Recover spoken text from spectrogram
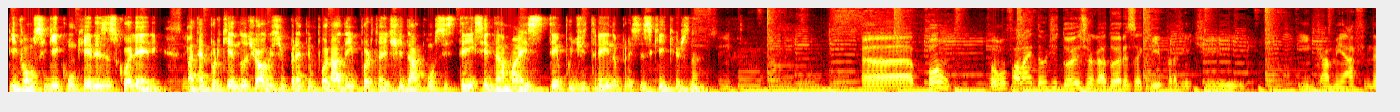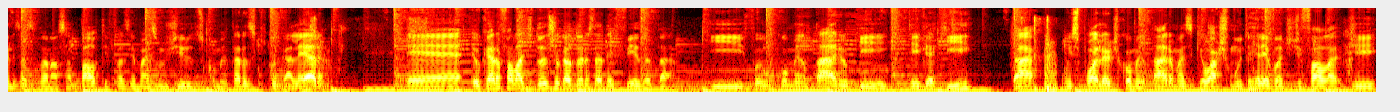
e vão seguir com o que eles escolherem. Sim. Até porque nos jogos de pré-temporada é importante dar consistência e dar mais tempo de treino para esses kickers, né? Sim. Uh, bom, vamos falar então de dois jogadores aqui para a gente encaminhar a finalização da nossa pauta e fazer mais um giro dos comentários aqui com a galera. É, eu quero falar de dois jogadores da defesa, tá? Que foi um comentário que, que, teve aqui, tá? Um spoiler de comentário, mas que eu acho muito relevante de falar, de,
